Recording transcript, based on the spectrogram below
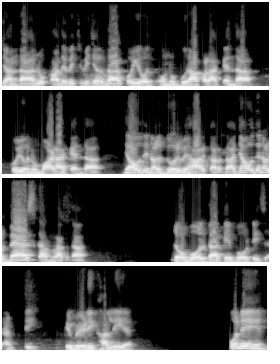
ਜਾਂਦਾ, ਲੋਕਾਂ ਦੇ ਵਿੱਚ ਵਿਚਰਦਾ, ਕੋਈ ਉਹ- ਉਹਨੂੰ ਬੁਰਾ ਭਲਾ ਕਹਿੰਦਾ, ਕੋਈ ਉਹਨੂੰ ਮਾੜਾ ਕਹਿੰਦਾ, ਜਾਂ ਉਹਦੇ ਨਾਲ ਦੁਰਵਿਹਾਰ ਕਰਦਾ, ਜਾਂ ਉਹਦੇ ਨਾਲ ਬਹਿਸ ਕਰਨ ਲੱਗਦਾ, ਤੇ ਉਹ ਬੋਲਦਾ ਕਿ ਬੋਟ ਇਜ਼ ਐਮਪਟੀ ਕਿ ਬੇੜੀ ਖਾਲੀ ਹੈ। ਉਹਨੇ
